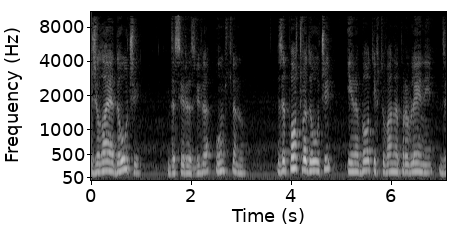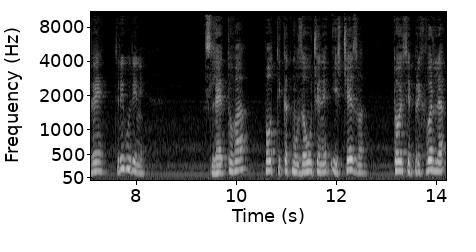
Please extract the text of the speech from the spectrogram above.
желая да учи, да се развива умствено. Започва да учи и работи в това направление 2-3 години. След това подтикът му за учене изчезва, той се прехвърля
